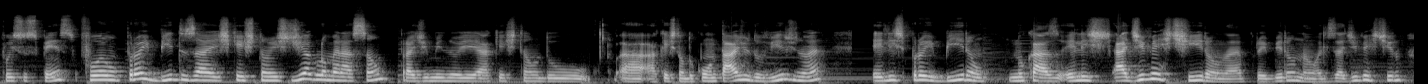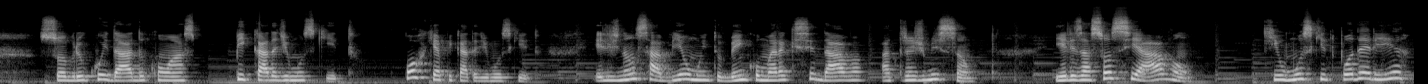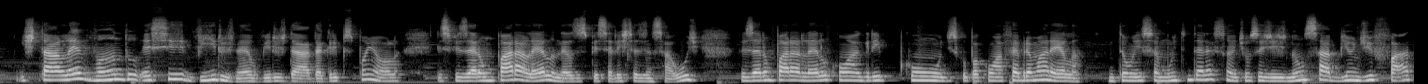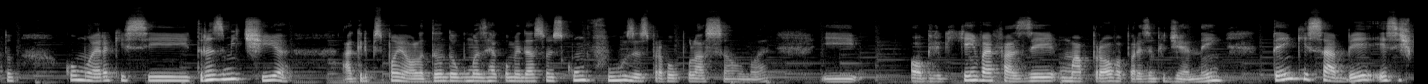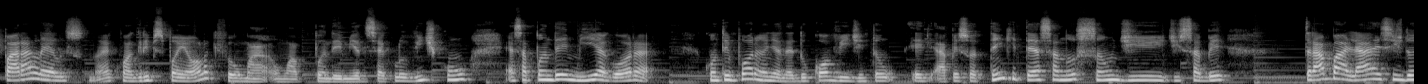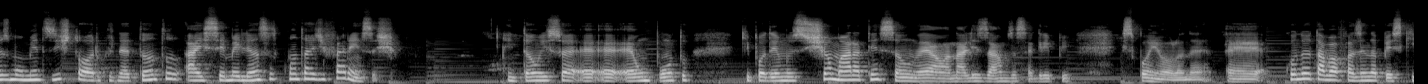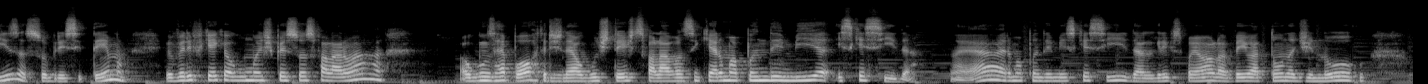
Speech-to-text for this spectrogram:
foi suspenso. Foram proibidos as questões de aglomeração para diminuir a questão do a, a, questão do contágio do vírus, não é? Eles proibiram, no caso, eles advertiram, né? Proibiram não, eles advertiram sobre o cuidado com as picadas de mosquito. Por que a picada de mosquito? Eles não sabiam muito bem como era que se dava a transmissão. E eles associavam que o mosquito poderia estar levando esse vírus, né, o vírus da, da gripe espanhola. Eles fizeram um paralelo, né, os especialistas em saúde fizeram um paralelo com a gripe, com, desculpa, com a febre amarela. Então isso é muito interessante, ou seja, eles não sabiam de fato como era que se transmitia a gripe espanhola, dando algumas recomendações confusas para a população, não é? E óbvio que quem vai fazer uma prova, por exemplo, de Enem, tem que saber esses paralelos né, com a gripe espanhola, que foi uma, uma pandemia do século XX, com essa pandemia agora contemporânea né, do Covid. Então ele, a pessoa tem que ter essa noção de, de saber trabalhar esses dois momentos históricos, né, tanto as semelhanças quanto as diferenças. Então isso é, é, é um ponto que podemos chamar a atenção né, ao analisarmos essa gripe espanhola. Né? É, quando eu estava fazendo a pesquisa sobre esse tema, eu verifiquei que algumas pessoas falaram, ah, alguns repórteres, né, alguns textos falavam assim que era uma pandemia esquecida. Ah, era uma pandemia esquecida, a gripe espanhola veio à tona de novo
